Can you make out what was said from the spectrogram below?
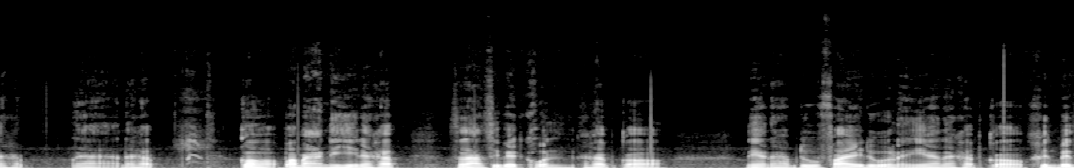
นะครับอ่านะครับ ก็ประมาณนี้นะครับ สนาม11คนนะครับ ก็ เนี่ยนะครับดูไฟดูอะไรเงี้ยนะครับ ก็ขึ้นเป็น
